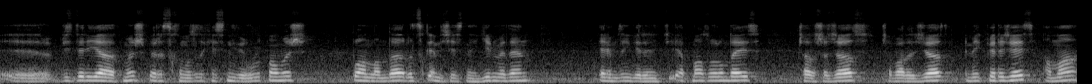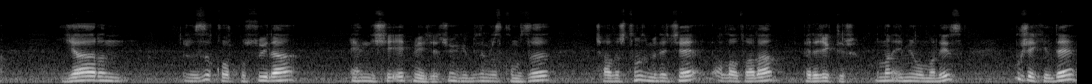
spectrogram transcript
e, bizleri yaratmış ve rızkımızı kesinlikle unutmamış. Bu anlamda rızık endişesine girmeden elimizden geleni yapmak zorundayız. Çalışacağız, çabalayacağız, emek vereceğiz ama yarın rızık korkusuyla endişe etmeyeceğiz. Çünkü bizim rızkımızı çalıştığımız müddetçe Allahu Teala verecektir. Bundan emin olmalıyız. Bu şekilde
